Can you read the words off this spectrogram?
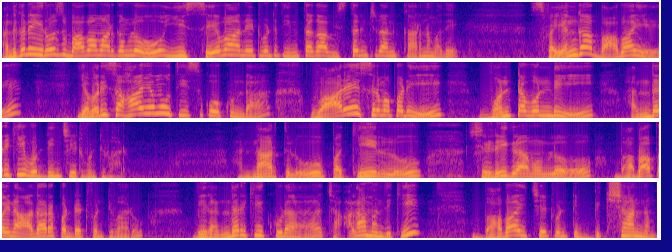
అందుకనే ఈరోజు బాబా మార్గంలో ఈ సేవ అనేటువంటిది ఇంతగా విస్తరించడానికి కారణం అదే. స్వయంగా బాబాయే ఎవరి సహాయము తీసుకోకుండా వారే శ్రమపడి వంట వండి అందరికీ వడ్డించేటువంటి వారు. అన్నార్తులు పకీర్లు షిరిడి గ్రామంలో బాబా పైన ఆధారపడ్డటువంటి వారు వీరందరికీ కూడా చాలామందికి బాబా ఇచ్చేటువంటి భిక్షాన్నం.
